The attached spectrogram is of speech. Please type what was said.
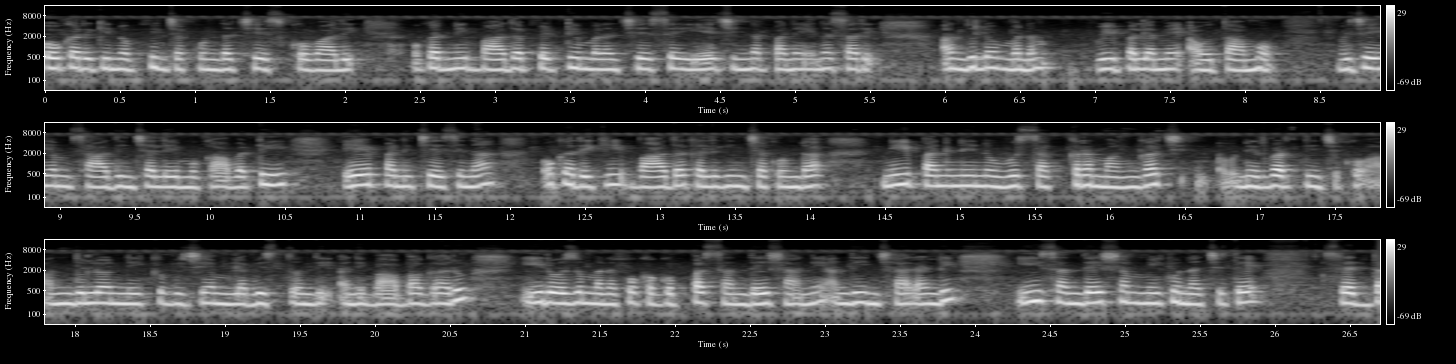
ఒకరికి నొప్పించకుండా చేసుకోవాలి. ఒకరిని బాధ పెట్టి మనం చేసే ఏ చిన్న పని అయినా సరే అందులో మనం విఫలమే అవుతాము. విజయం సాధించలేము కాబట్టి ఏ పని చేసినా ఒకరికి బాధ కలిగించకుండా నీ పనిని నువ్వు సక్రమంగా నిర్వర్తించుకో. అందులో నీకు విజయం లభిస్తుంది అని బాబా గారు ఈరోజు మనకు ఒక గొప్ప సందేశాన్ని అందించారండి. ఈ సందేశం మీకు నచ్చితే శ్రద్ధ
